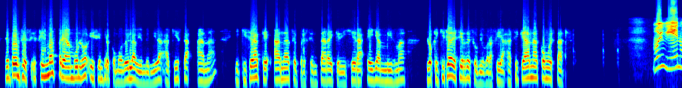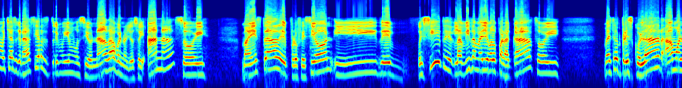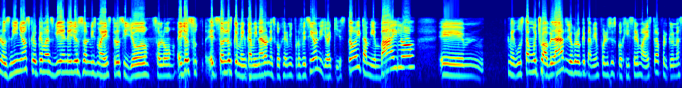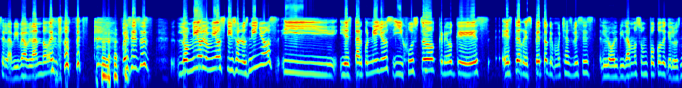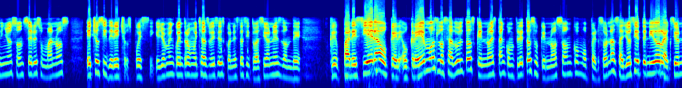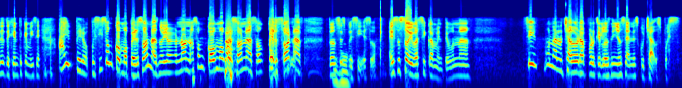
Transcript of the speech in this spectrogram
Entonces, sin más preámbulo y siempre como doy la bienvenida, aquí está Ana y quisiera que Ana se presentara y que dijera ella misma lo que quisiera decir de su biografía. Así que Ana, ¿cómo estás? Muy bien, muchas gracias. Estoy muy emocionada. Bueno, yo soy Ana, soy maestra de profesión y de, pues sí, de la vida me ha llevado para acá. Soy maestra preescolar, amo a los niños, creo que más bien ellos son mis maestros y yo solo, ellos son los que me encaminaron a escoger mi profesión y yo aquí estoy, también bailo. Eh, me gusta mucho hablar, yo creo que también por eso escogí ser maestra, porque una se la vive hablando, entonces, pues eso es lo mío, lo mío sí son los niños y, y estar con ellos y justo creo que es este respeto que muchas veces lo olvidamos un poco de que los niños son seres humanos hechos y derechos, pues, y que yo me encuentro muchas veces con estas situaciones donde que pareciera o, que, o creemos los adultos que no están completos o que no son como personas. O sea, yo sí he tenido reacciones de gente que me dice, ay, pero pues sí son como personas, ¿no? Yo no, no son como personas, son personas. Entonces, pues sí, eso, eso soy básicamente, una, sí, una luchadora porque los niños sean escuchados, pues.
